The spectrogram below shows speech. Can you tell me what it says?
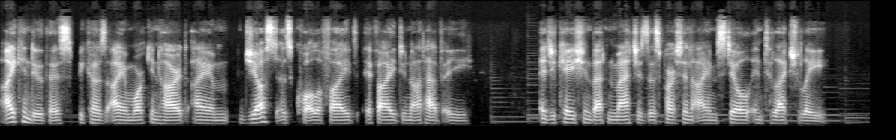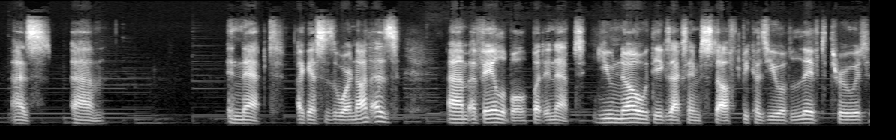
I can do this because I am working hard. I am just as qualified if I do not have a education that matches this person. I am still intellectually as um, inept, I guess is the word, not as um, available but inept. You know the exact same stuff because you have lived through it,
